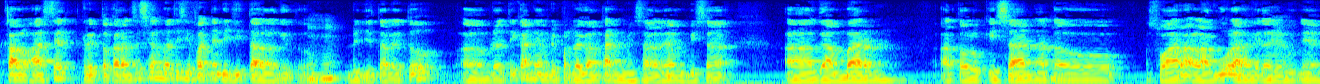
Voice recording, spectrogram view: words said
kalau aset cryptocurrencies kan berarti sifatnya digital gitu. Digital itu eh, berarti kan yang diperdagangkan misalnya bisa eh, gambar atau lukisan atau suara lagu lah kita sebutnya.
